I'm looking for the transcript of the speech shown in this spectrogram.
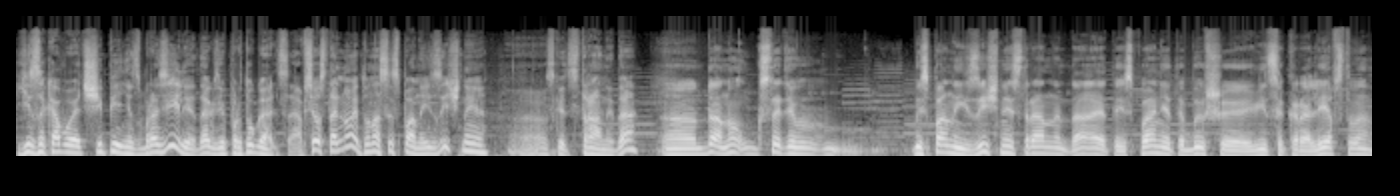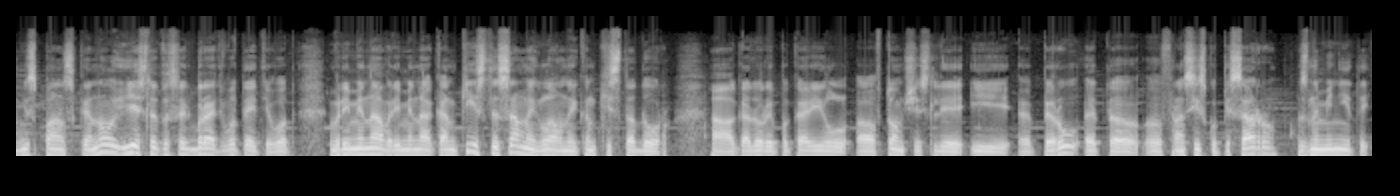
языковой отщепенец Бразилия, да, где португальцы, а все остальное это у нас испаноязычные, э, сказать, страны, да? Э, Да, ну, кстати, испаноязычные страны, да, это Испания, это бывшее вице-королевство испанское. Ну, если, так сказать, брать вот эти вот времена, времена конкисты, самый главный конкистадор, а, который покорил а, в том числе и э, Перу, это э, Франциско Писарро, знаменитый.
